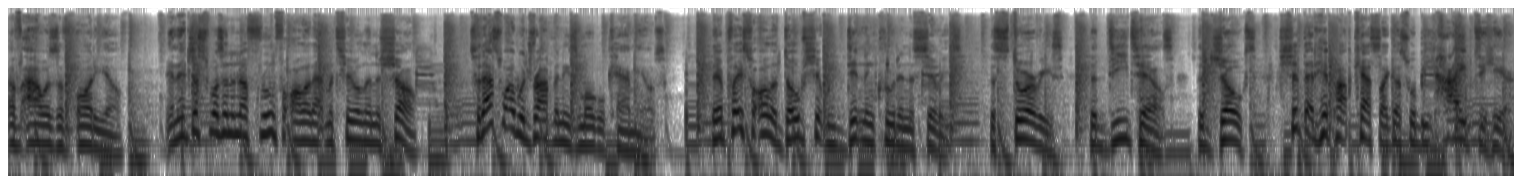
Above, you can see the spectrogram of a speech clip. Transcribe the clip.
of hours of audio. And there just wasn't enough room for all of that material in the show. So that's why we're dropping these Mogul cameos. They're a place for all the dope shit we didn't include in the series the stories, the details, the jokes, shit that hip hop cats like us would be hyped to hear.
